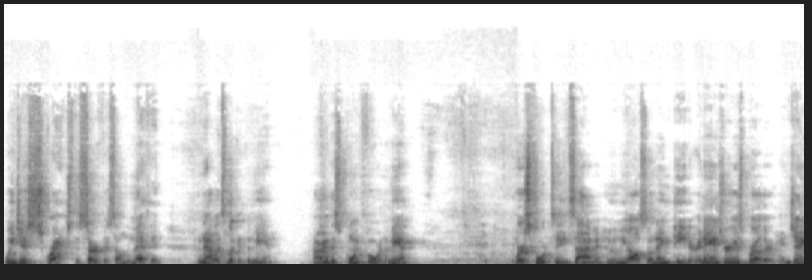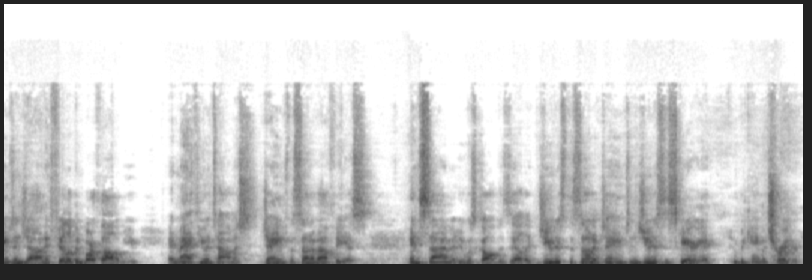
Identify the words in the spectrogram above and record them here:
We just scratch the surface on the method. But now let's look at the men. All right, this point four, the men. Verse 14 Simon, whom he also named Peter, and Andrew his brother, and James and John, and Philip and Bartholomew, and Matthew and Thomas, James the son of Alphaeus, and Simon, who was called the Zealot, Judas the son of James, and Judas Iscariot, who became a traitor.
